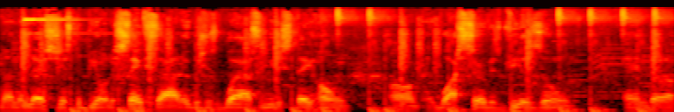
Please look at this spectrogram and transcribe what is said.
nonetheless, just to be on the safe side, it was just wise for me to stay home um, and watch service via Zoom. And uh,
